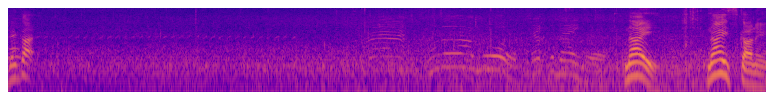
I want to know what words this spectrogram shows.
でかい。ないないっすかね。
